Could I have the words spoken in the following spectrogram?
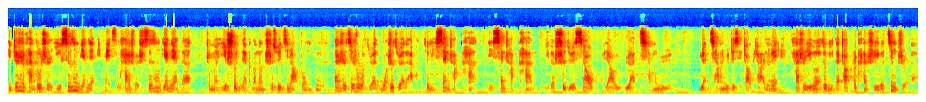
你真实看都是一个星星点点，你每次拍水是星星点点的这么一瞬间，可能能持续几秒钟。嗯，但是其实我觉得，我是觉得啊，就你现场看，你现场看，你的视觉效果要远强于远强于这些照片儿，因为它是一个，就你在照片看是一个静止的，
